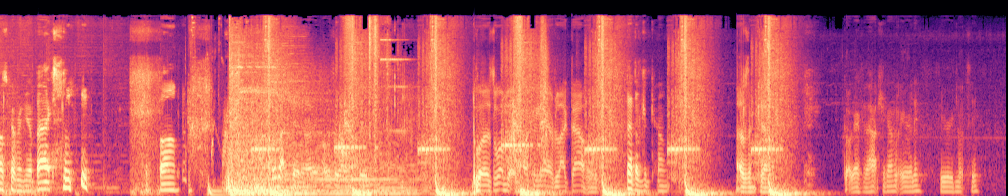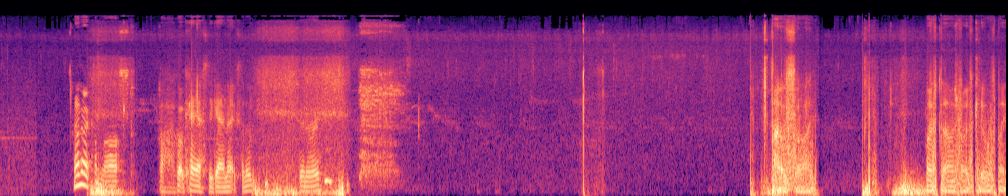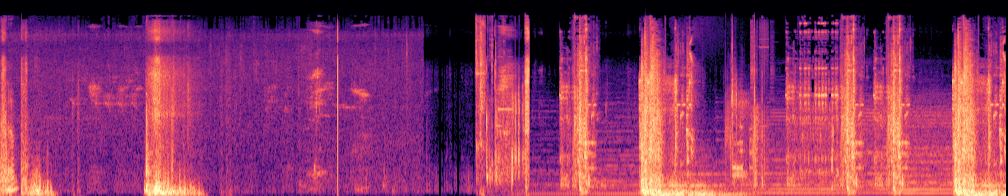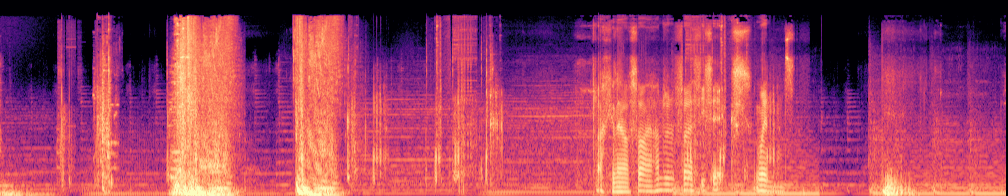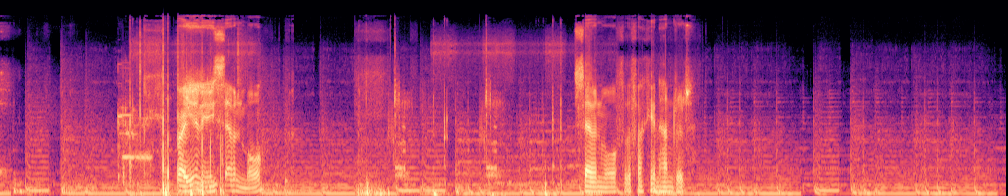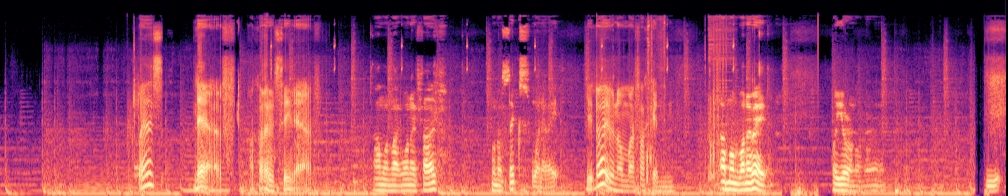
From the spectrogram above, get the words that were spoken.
I was covering your back. the far. What about doing? I was Well, there's the one that fucking there have lagged out. Or That doesn't count. that doesn't count. Got to go for the hat trick, haven't we, really? If you're rude not to. How did I come last? Oh, I've got KS again, excellent. Two in Most damage, most kills, makes sense. Fucking hell, sorry, 136 wins. Bro, you only need seven more. Seven more for the fucking hundred. Where's Nav? I can't even see Nav. I'm on like 105, 106. 108. You're not even on my fucking. I'm on 108. Well, you're on 108. Yep.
